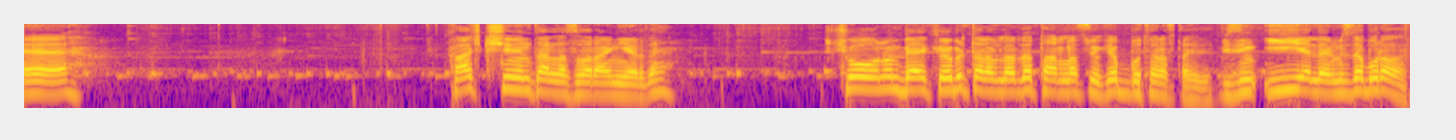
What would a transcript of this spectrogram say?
Ee, kaç kişinin tarlası var aynı yerde? Çoğunun belki öbür taraflarda tarlası yok. Hep bu taraftaydı. Bizim iyi yerlerimiz de buralar.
